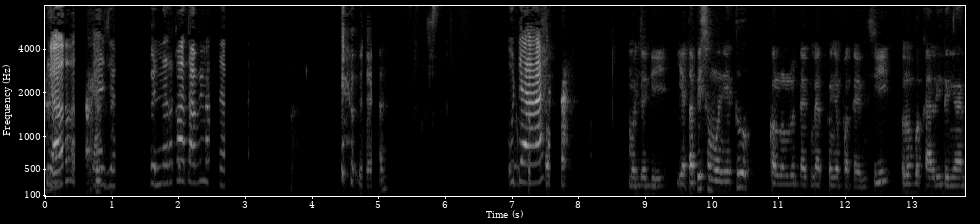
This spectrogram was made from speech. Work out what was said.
Nggak aja. Bener kok, tapi bener. ya kan? Udah. Mau jadi ya tapi semuanya itu kalau lu udah ngeliat punya potensi, lu bekali dengan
